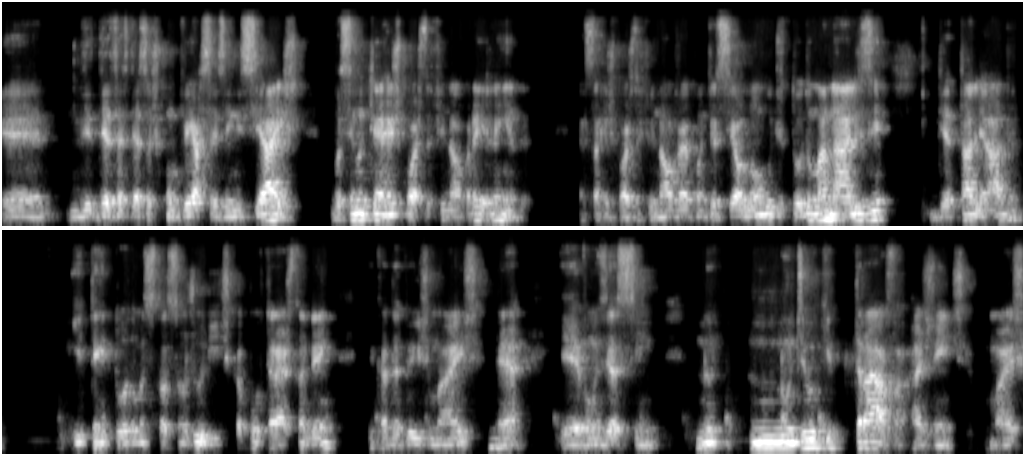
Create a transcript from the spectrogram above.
é, dessas, dessas conversas iniciais, você não tem a resposta final para ele ainda. Essa resposta final vai acontecer ao longo de toda uma análise detalhada e tem toda uma situação jurídica por trás também, e cada vez mais, né, é, vamos dizer assim, não, não digo que trava a gente, mas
